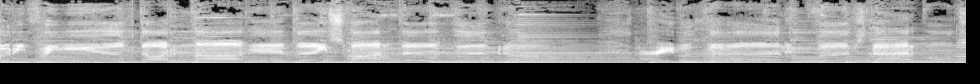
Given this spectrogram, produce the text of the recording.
oor die vreug daarna het hy smarte gedra hy begin en versterk ons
